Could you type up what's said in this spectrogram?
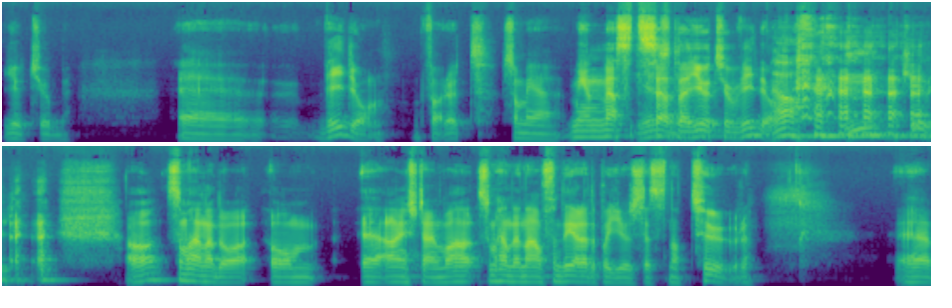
Youtube-video om förut. Som är min mest sedda Youtube-video. Ja, mm, kul. ja, som handlar då om eh, Einstein, vad som hände när han funderade på ljusets natur. Eh,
